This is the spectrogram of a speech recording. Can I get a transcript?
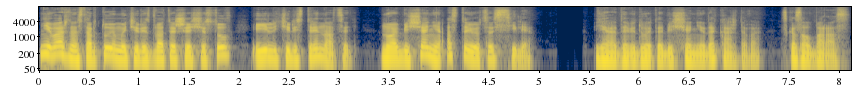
«Неважно, стартуем мы через 26 часов или через 13, но обещание остается в силе». «Я доведу это обещание до каждого», — сказал Барас.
